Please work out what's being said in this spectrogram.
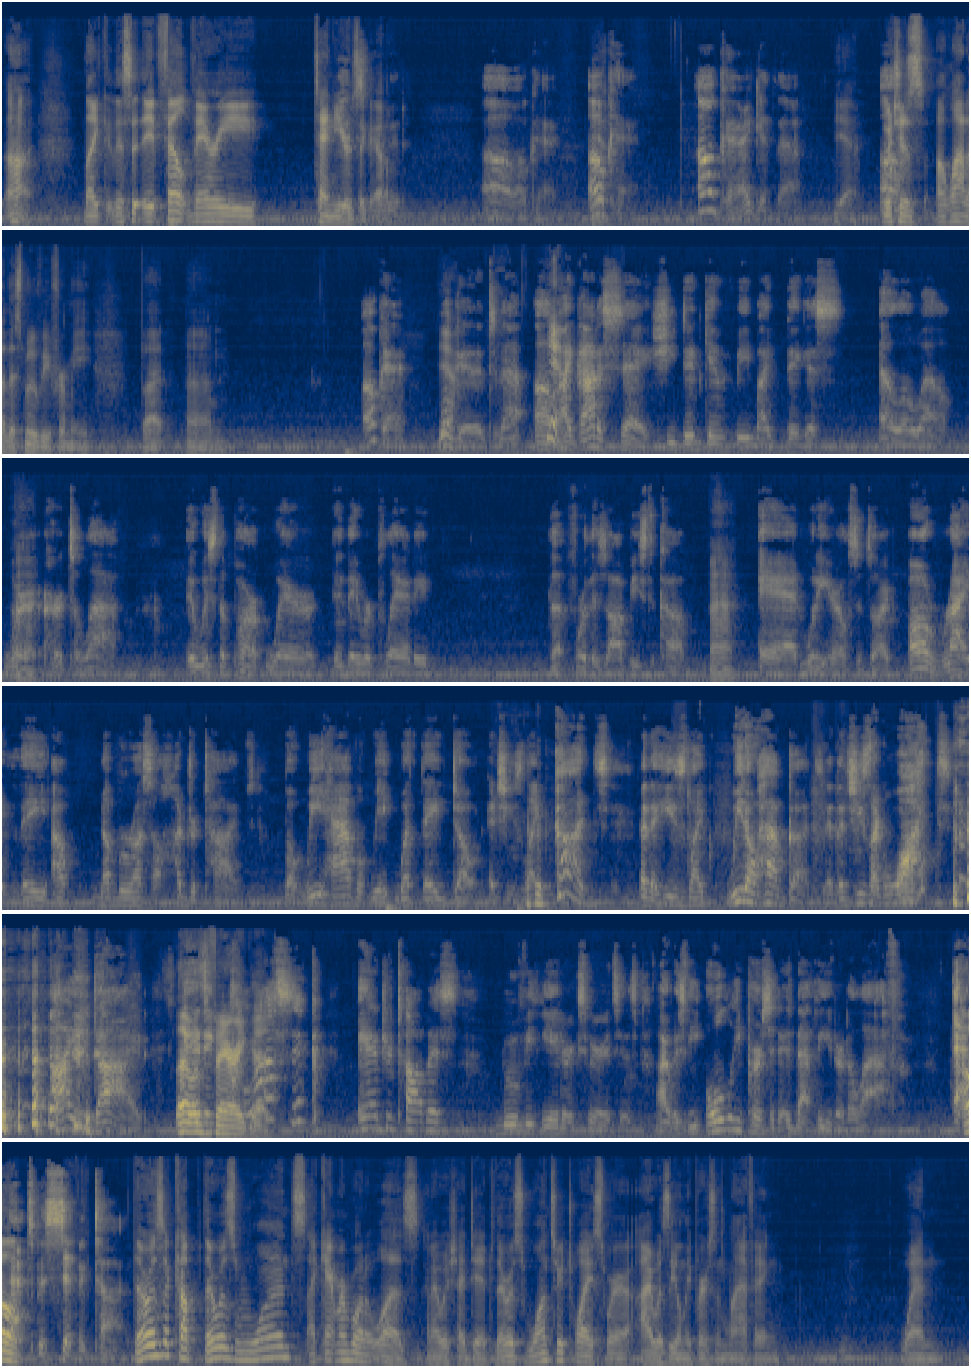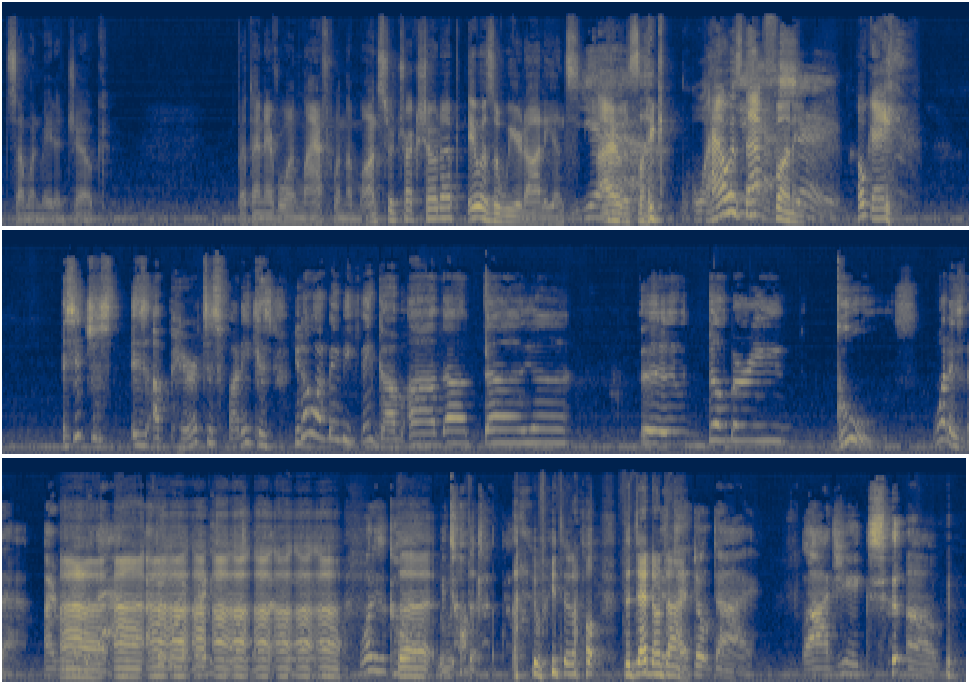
uh, like this. It felt very ten years ago. Oh, okay. Yeah. Okay. Okay, I get that. Yeah, which Um, is a lot of this movie for me. But um, Okay. Yeah. We'll get into that. Um, Yeah. I gotta say, she did give me my biggest LOL, where Uh-huh. it hurt to laugh. It was the part where they were planning the, for the zombies to come, uh, and Woody Harrelson's like, "All right, they outnumber us a hundred times, but we have what we what they don't." And she's like, "Guns," and then he's like, "We don't have guns," and then she's like, "What?" I died. that And was very good. Classic Andrew Thomas movie theater experiences. I was the only person in that theater to laugh at Oh. that specific time. There was a couple. There was once I can't remember what it was, and I wish I did. There was once or twice where I was the only person laughing when someone made a joke. But then everyone laughed when the monster truck showed up. It was a weird audience. Yeah, I was like, "How is that funny?" Same. Okay. Is it just is appearances funny? Because you know what made me think of uh the the uh, the Bill Murray ghouls. What is that? I remember uh, that. uh, I don't remember uh, anything else about that movie. What is it the, called? we the- talked. we did all the dead don't The die. Dead don't die. Ah, jinx. Um,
